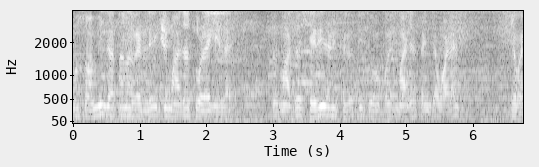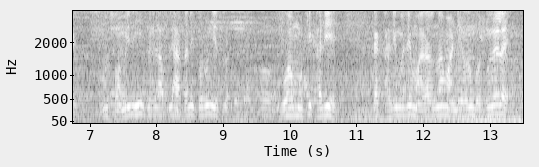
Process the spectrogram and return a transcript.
मग स्वामी जाताना रडले की माझा चोळ्या गेलाय तर माझं शरीर आणि सगळं ते सोळप्पा माझ्या त्यांच्या वाड्यात ठेवायचं मग स्वामींनी हे सगळं आपल्या हाताने करून घेतलं हो. गुहा मोठी खाली आहे त्या खालीमध्ये महाराजांना मांडीवरून बसवलेलं आहे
